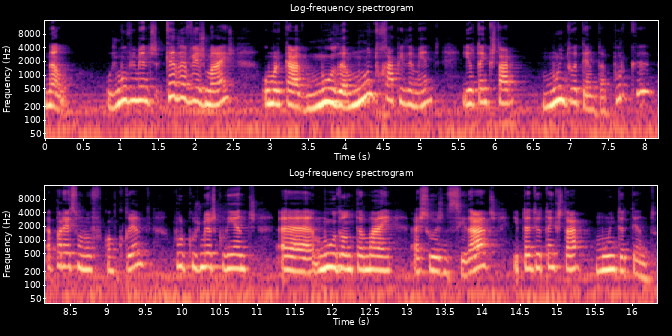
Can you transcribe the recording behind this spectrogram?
Não. Os movimentos, cada vez mais, o mercado muda muito rapidamente e eu tenho que estar muito atenta, porque aparece um novo concorrente, porque os meus clientes uh, mudam também as suas necessidades e, portanto, eu tenho que estar muito atento.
